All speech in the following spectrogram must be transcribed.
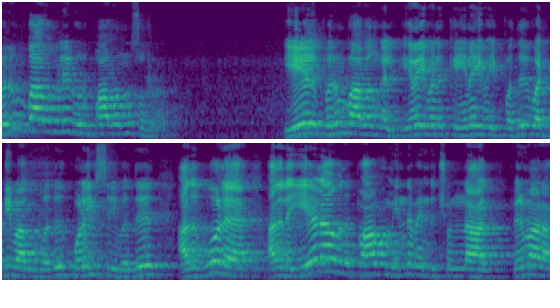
பெரும்பாவங்களில் ஒரு பாவம்னு சொல்றாங்க ஏழு பெரும்பாவங்கள் இறைவனுக்கு இணை வைப்பது வட்டி வாங்குவது கொலை செய்வது. அதுபோல அதுல ஏழாவது பாவம் என்னவென்று சொன்னால் பெருமானா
